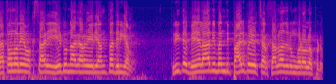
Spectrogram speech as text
గతంలోనే ఒకసారి ఏటూరు నాగారం ఏరియా అంతా తిరిగాం. తిరిగితే వేలాది మంది పారిపోయి వచ్చారు సల్వాదురం గొడవలప్పుడు.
